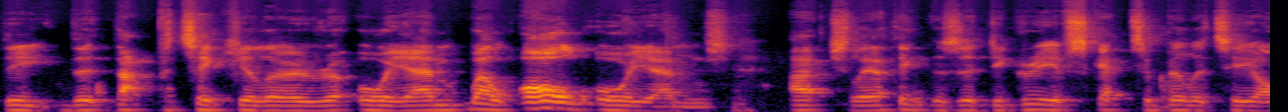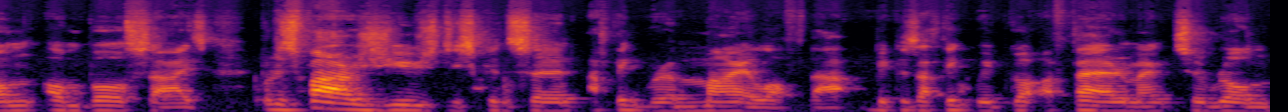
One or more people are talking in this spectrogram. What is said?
the, the that particular OEM. Well, all OEMs actually. I think there's a degree of skepticism on on both sides. But as far as used is concerned, I think we're a mile off that because I think we've got a fair amount to run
